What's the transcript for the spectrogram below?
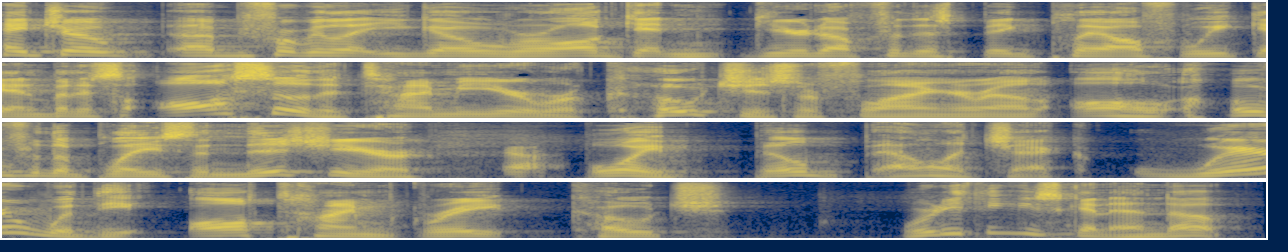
Hey, Joe, uh, before we let you go, we're all getting geared up for this big playoff weekend, but it's also the time of year where coaches are flying around all over the place. And this year, yeah. boy, Bill Belichick, where would the all time great coach, where do you think he's going to end up?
